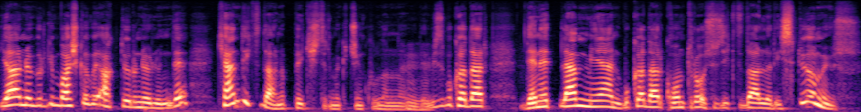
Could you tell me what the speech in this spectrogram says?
yarın öbür gün başka bir aktörün önünde kendi iktidarını pekiştirmek için kullanılabilir. Biz bu kadar denetlenmeyen, bu kadar kontrolsüz iktidarları istiyor muyuz?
